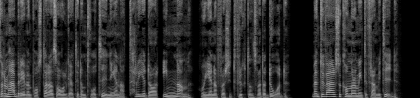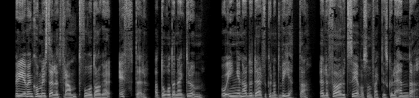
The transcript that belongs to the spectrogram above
Så de här breven postar alltså Olga till de två tidningarna tre dagar innan hon genomför sitt fruktansvärda dåd. Men tyvärr så kommer de inte fram i tid. Breven kommer istället fram två dagar efter att dåden ägt rum och ingen hade därför kunnat veta eller förutse vad som faktiskt skulle hända.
